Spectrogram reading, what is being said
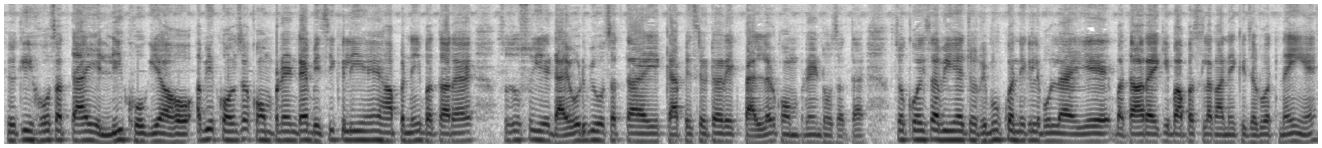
क्योंकि हो सकता है ये लीक हो गया हो। अब ये कौन सा कंपोनेंट है? बेसिकली ये यहाँ पर नहीं बता रहा है। सो so, दोस्तों ये डायोड भी हो सकता है ये कैपेसिटर एक पैलर कॉम्पोनेंट हो सकता है। सो so, कोई सा भी है जो रिमूव करने के लिए बोल रहा है ये बता रहा है कि वापस लगाने की ज़रूरत नहीं है।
